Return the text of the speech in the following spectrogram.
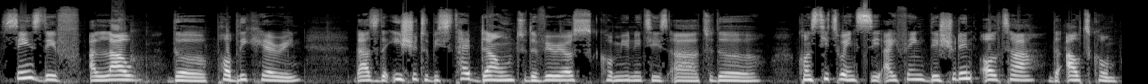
since they've allowed the public hearing, that's the issue to be stepped down to the various communities, uh, to the constituency. I think they shouldn't alter the outcome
